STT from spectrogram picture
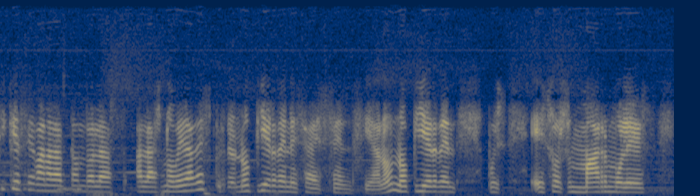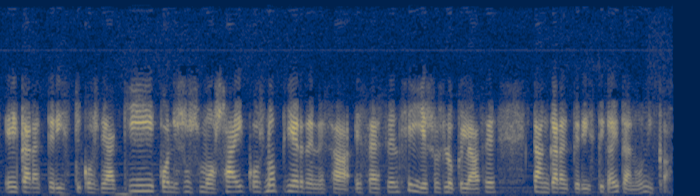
sí que se van adaptando a las, a las novedades, pero no pierden esa esencia, ¿no? No pierden pues esos mármoles eh, característicos de aquí, con esos mosaicos, no pierden esa, esa esencia y eso es lo que la hace tan característica y tan única.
